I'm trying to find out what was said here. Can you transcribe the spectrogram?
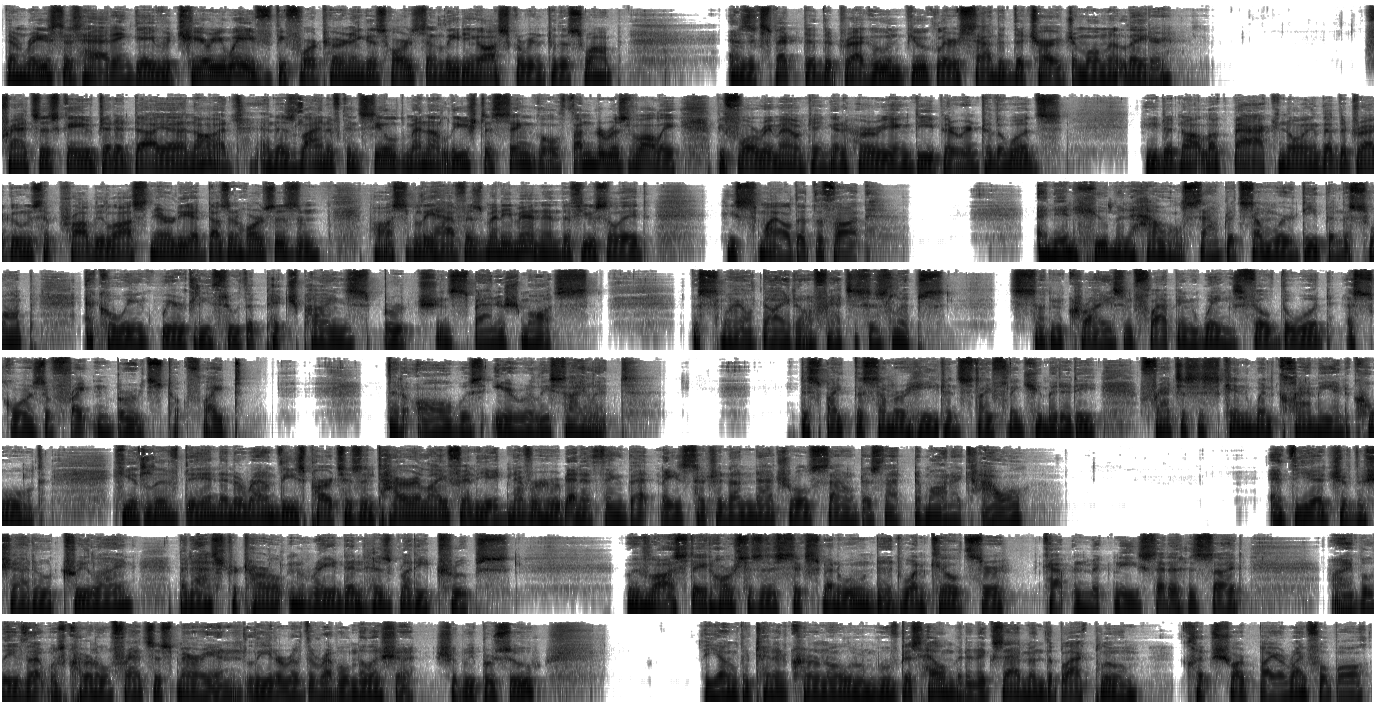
then raised his hat and gave a cheery wave before turning his horse and leading Oscar into the swamp. As expected, the dragoon bugler sounded the charge a moment later. Francis gave Jedediah a nod, and his line of concealed men unleashed a single thunderous volley before remounting and hurrying deeper into the woods. He did not look back, knowing that the dragoons had probably lost nearly a dozen horses and possibly half as many men in the fusillade. He smiled at the thought. An inhuman howl sounded somewhere deep in the swamp, echoing weirdly through the pitch pines, birch, and Spanish moss. The smile died on Francis's lips. Sudden cries and flapping wings filled the wood as scores of frightened birds took flight. Then all was eerily silent. Despite the summer heat and stifling humidity, Francis's skin went clammy and cold. He had lived in and around these parts his entire life, and he had never heard anything that made such an unnatural sound as that demonic howl. At the edge of the shadowed tree line, Banastre Tarleton reined in his bloody troops. We've lost eight horses and six men wounded, one killed, sir. Captain McNee said at his side. I believe that was Colonel Francis Marion, leader of the rebel militia. Should we pursue? The young lieutenant colonel removed his helmet and examined the black plume, clipped short by a rifle ball.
